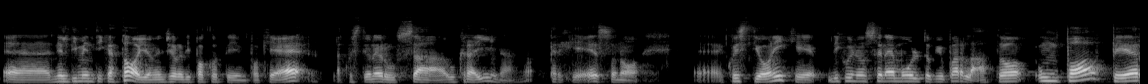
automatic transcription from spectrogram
eh, nel dimenticatoio nel giro di poco tempo, che è la questione russa-ucraina, no? Perché sono eh, questioni che- di cui non se n'è molto più parlato, un po' per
